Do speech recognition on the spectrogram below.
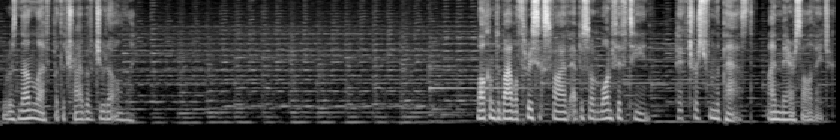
There was none left but the tribe of Judah only. Welcome to Bible 365, episode 115 Pictures from the Past. I'm Meir Soloveichik.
